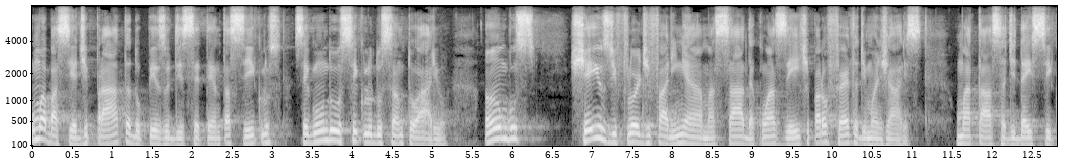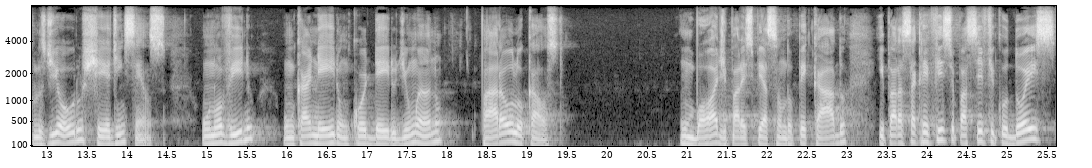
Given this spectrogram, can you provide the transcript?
uma bacia de prata do peso de setenta ciclos, segundo o ciclo do santuário, ambos cheios de flor de farinha amassada com azeite para oferta de manjares, uma taça de dez ciclos de ouro cheia de incenso, um novilho, um carneiro, um cordeiro de um ano para o holocausto, um bode para expiação do pecado e para sacrifício pacífico dois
